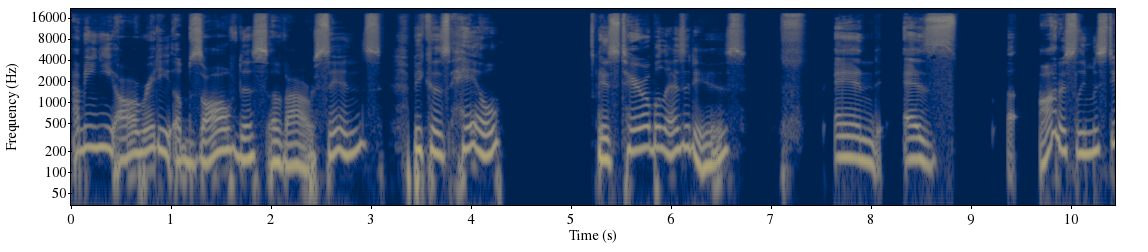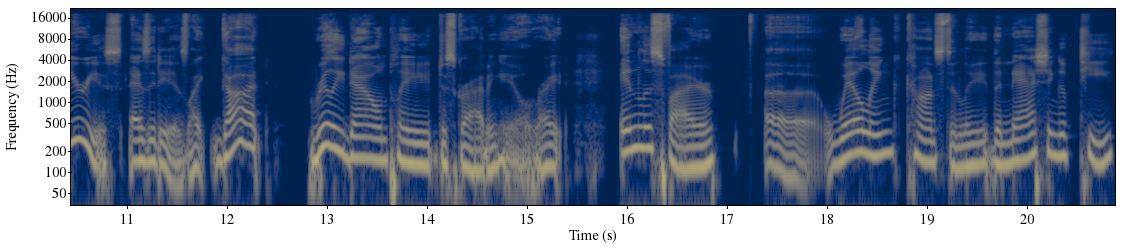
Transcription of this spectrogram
I mean, he already absolved us of our sins because hell, as terrible as it is, and as honestly mysterious as it is, like God really downplayed describing hell, right? Endless fire, uh, wailing constantly, the gnashing of teeth,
